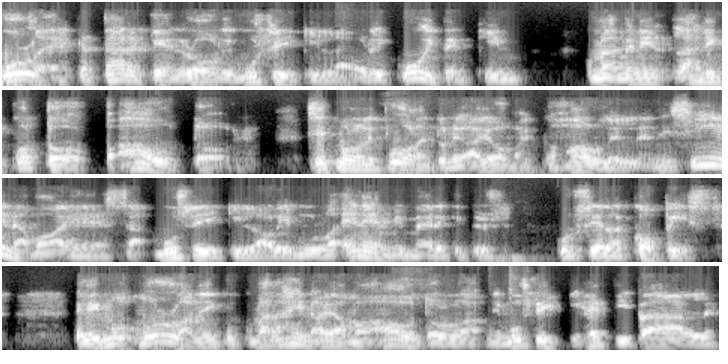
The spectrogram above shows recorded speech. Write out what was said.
mulle ehkä tärkein rooli musiikilla oli kuitenkin, kun mä menin, lähdin kotoa autoon. Sitten mulla oli puolen tunnin ajo vaikka hallille, niin siinä vaiheessa musiikilla oli mulla enemmän merkitys kuin siellä kopissa. Eli mu- mulla, niin kun mä lähdin ajamaan autolla, niin musiikki heti päälle.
